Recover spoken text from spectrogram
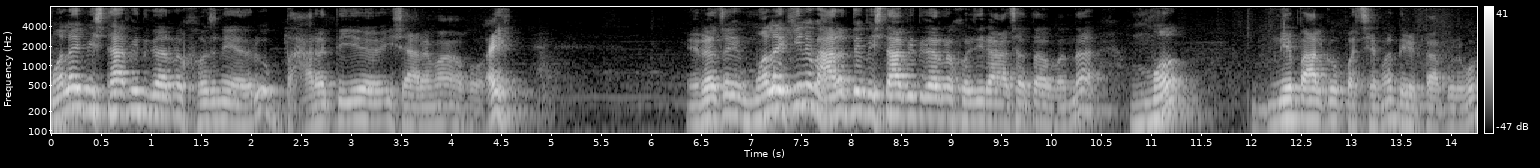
मलाई विस्थापित गर्न खोज्नेहरू भारतीय इसारामा हो है? र चाहिँ मलाई किन भारतले विस्थापित गर्न खोजिरहेछ त भन्दा म नेपालको पक्षमा दृढतापूर्वक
